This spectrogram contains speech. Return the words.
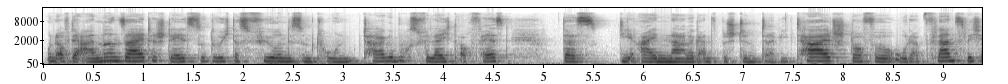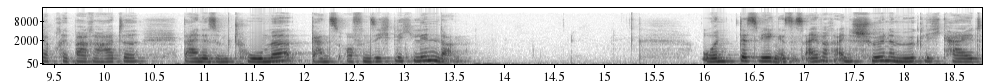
Und auf der anderen Seite stellst du durch das Führen des Symptomtagebuchs vielleicht auch fest, dass die Einnahme ganz bestimmter Vitalstoffe oder pflanzlicher Präparate deine Symptome ganz offensichtlich lindern. Und deswegen ist es einfach eine schöne Möglichkeit,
